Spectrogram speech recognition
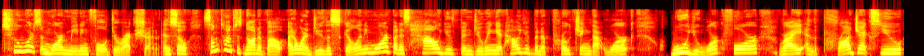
towards a more meaningful direction. And so sometimes it's not about, I don't want to do the skill anymore, but it's how you've been doing it, how you've been approaching that work, who you work for, right? And the projects you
